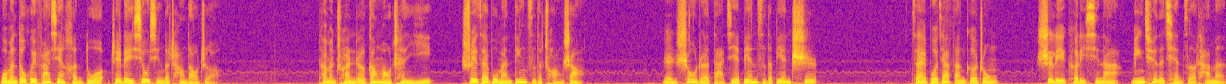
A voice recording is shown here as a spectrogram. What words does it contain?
我们都会发现很多这类修行的倡导者。他们穿着刚毛衬衣，睡在布满钉子的床上，忍受着打结鞭子的鞭笞。在《博加凡歌》中，势利克里希那明确地谴责他们：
